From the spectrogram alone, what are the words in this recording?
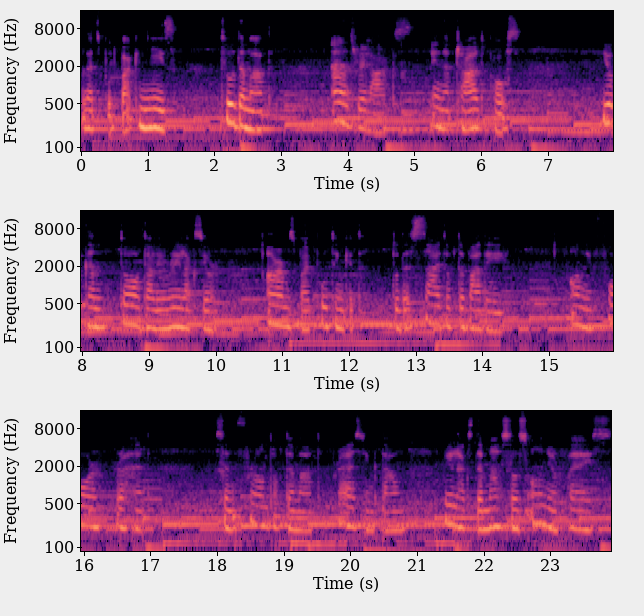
let's put back knees to the mat and relax in a child pose. You can totally relax your arms by putting it to the side of the body only forehead in front of the mat, pressing down. Relax the muscles on your face.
